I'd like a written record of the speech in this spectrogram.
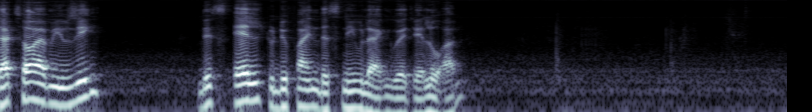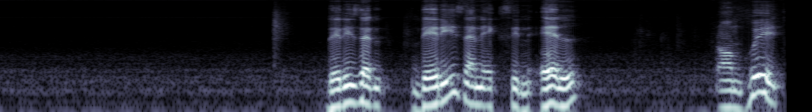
that is how I am using this L to define this new language L 1. There is an there is an x in L from which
